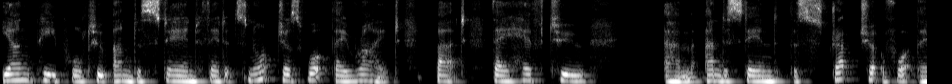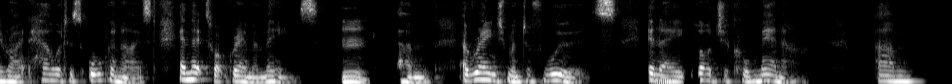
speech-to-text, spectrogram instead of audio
young people to understand that it's not just what they write, but they have to um, understand the structure of what they write, how it is organized. And that's what grammar means mm. um, arrangement of words in mm. a logical manner. Um,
